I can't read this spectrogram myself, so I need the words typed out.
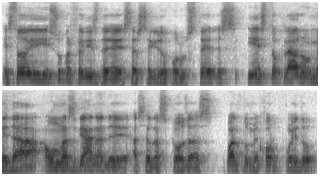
Estoy súper feliz de ser seguido por ustedes y esto claro me da aún más ganas de hacer las cosas cuanto mejor puedo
